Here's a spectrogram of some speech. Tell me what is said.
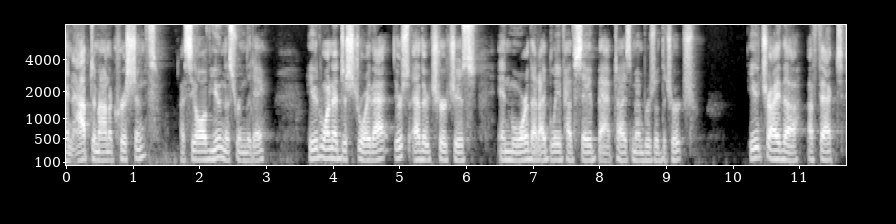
an apt amount of Christians. I see all of you in this room today. He would want to destroy that. There's other churches and Moore that I believe have saved baptized members of the church. He would try to affect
